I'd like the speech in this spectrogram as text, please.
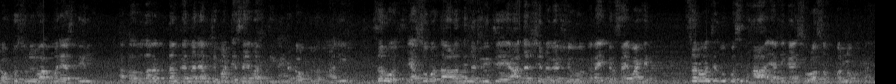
डॉक्टर सुनील वाघमारे असतील आता सुद्धा रक्तदान करणारे आमचे माटे साहेब असतील इथे डॉक्टर आणि सर्वच. यासोबत आळंदी नगरीचे आदर्श नगरसेवक रायकर साहेब आहेत. सर्वांच्याच उपस्थित हा या ठिकाणी सोहळा संपन्न होत आहे.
